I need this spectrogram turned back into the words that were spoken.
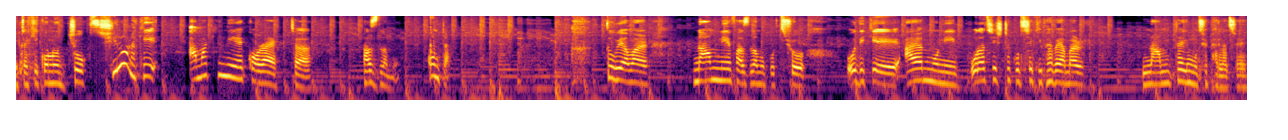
এটা কি কোনো জোকস ছিল নাকি আমাকে নিয়ে করা একটা ফাজলামো? কোনটা? তুমি আমার নাম নিয়ে ফাজলামো করছ। ওদিকে আয়ানমণি, ওরা চেষ্টা করছে কীভাবে আমার নামটাই মুছে ফেলা যায়।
